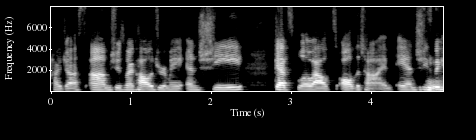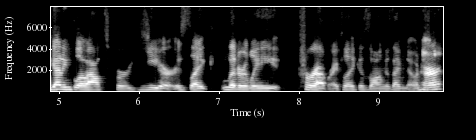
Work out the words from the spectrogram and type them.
hi Jess, um, she was my college roommate and she gets blowouts all the time. And she's mm-hmm. been getting blowouts for years, like literally forever. I feel like as long as I've known her.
